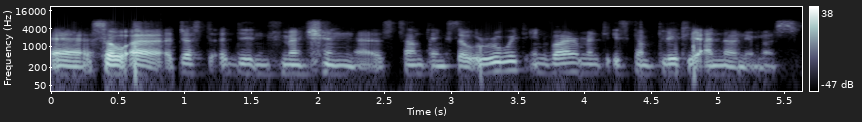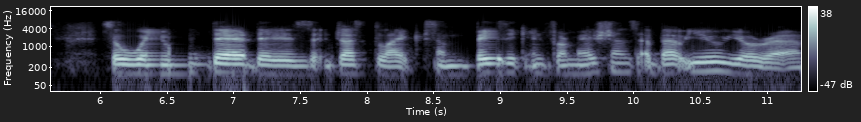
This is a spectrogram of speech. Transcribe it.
Uh, so uh, just uh, didn't mention uh, something. So Root environment is completely anonymous. So when you get there, there is just like some basic informations about you, your uh,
